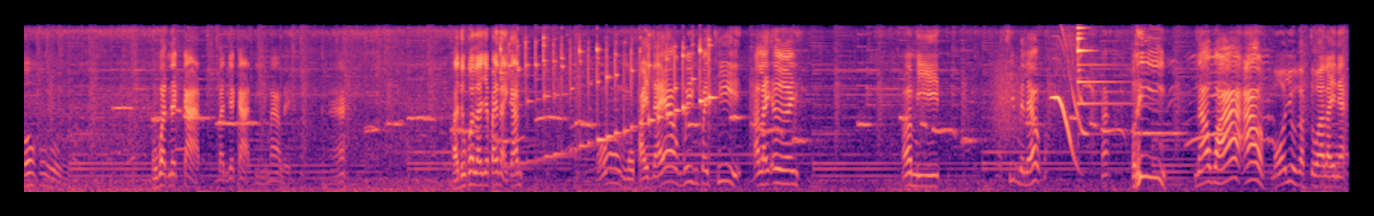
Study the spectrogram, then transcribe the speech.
โอ้โหบรรยากาศบรรยากาศดีมากเลยนะไปทุกคนเราจะไปไหนกัน โอ้หมไปแล้ววิ่งไปที่อะไรเอ่ยอ่ามีชิมไปแล้วอะเฮ้ยนาวาอ้าวโมอยู่กับตัวอะไรเนี่ย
